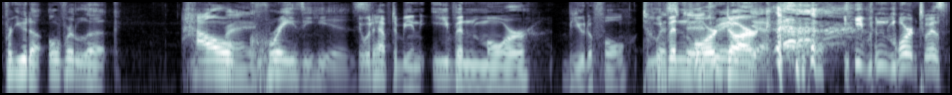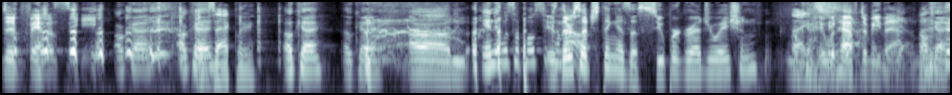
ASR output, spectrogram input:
for you to overlook how Right. crazy he is. it would have to be an even more beautiful, Twisted. even more dark, yeah. even more twisted fantasy. Okay. Okay. Exactly. Okay. Okay. Um, and it was supposed to. Be. Is come there out. such thing as a super graduation? Nice. It would have to be that. Okay.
